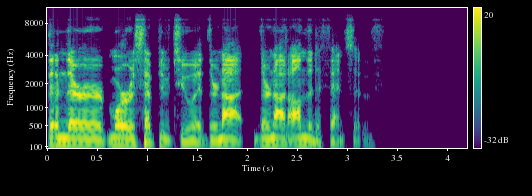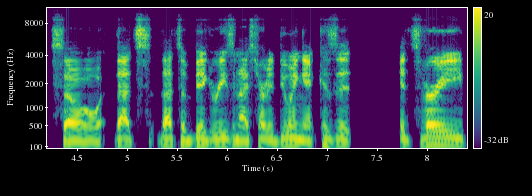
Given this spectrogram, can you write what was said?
then they're more receptive to it. They're not they're not on the defensive. So that's that's a big reason I started doing it because it it's very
